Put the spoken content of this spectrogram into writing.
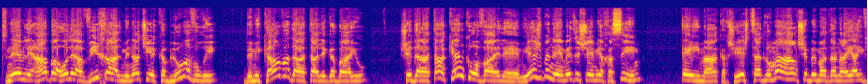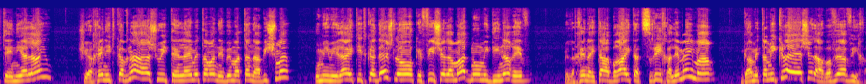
תנם לאבא או לאביך על מנת שיקבלום עבורי, דמקרבה דעתה לגביו, שדעתה כן קרובה אליהם, יש ביניהם איזה שהם יחסים, אימה, כך שיש צד לומר שבמתניה יבטני עליו, שהיא אכן התכוונה שהוא ייתן להם את המנה במתנה בשמה. וממילא היא תתקדש לו כפי שלמדנו מדין ערב. ולכן הייתה הברייתא צריכה למימר גם את המקרה של אבא ואביך.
